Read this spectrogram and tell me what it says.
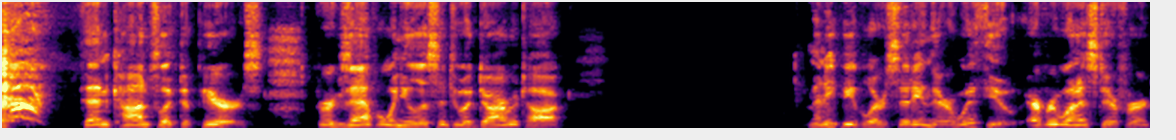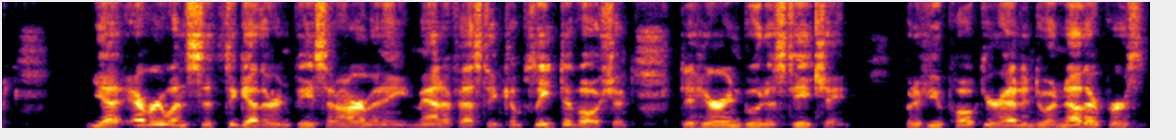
then conflict appears. For example, when you listen to a Dharma talk, many people are sitting there with you. Everyone is different, Yet everyone sits together in peace and harmony, manifesting complete devotion to hearing Buddha's teaching. But if you poke your head into another person,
